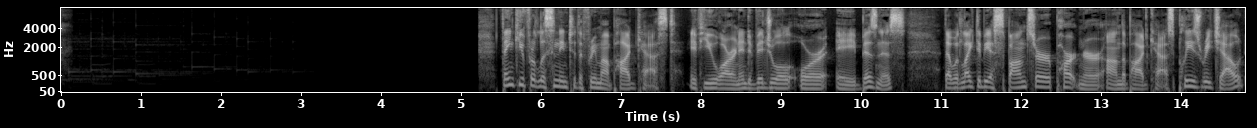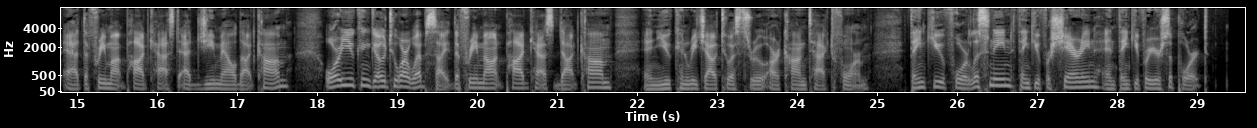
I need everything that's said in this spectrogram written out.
Thank you for listening to the Fremont Podcast. If you are an individual or a business that would like to be a sponsor partner on the podcast, please reach out at the Fremont Podcast at gmail.com or you can go to our website, thefremontpodcast.com, and you can reach out to us through our contact form. Thank you for listening, thank you for sharing, and thank you for your support.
